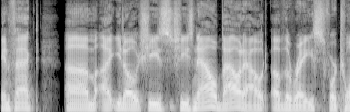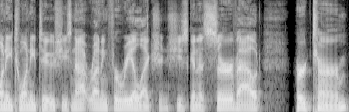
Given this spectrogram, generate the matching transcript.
In fact, um, I, you know, she's she's now bowed out of the race for 2022. She's not running for reelection. She's going to serve out her term,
